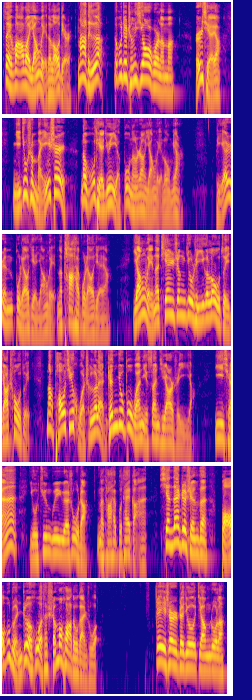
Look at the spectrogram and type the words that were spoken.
再挖挖杨伟的老底儿，那得那不就成笑话了吗？而且呀，你就是没事儿，那吴铁军也不能让杨伟露面儿。别人不了解杨伟，那他还不了解呀？杨伟那天生就是一个漏嘴加臭嘴，那跑起火车来真就不管你三七二十一呀。以前有军规约束着，那他还不太敢。现在这身份，保不准这货他什么话都敢说。这事儿这就僵住了。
